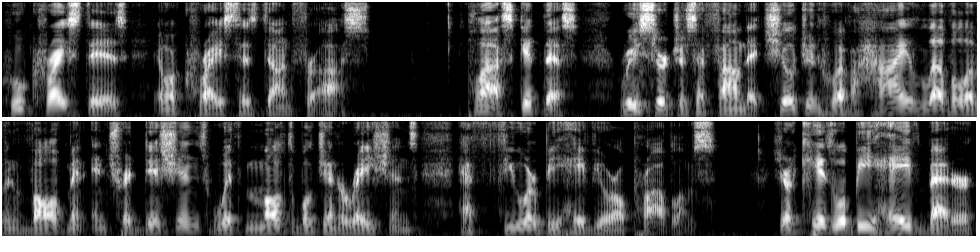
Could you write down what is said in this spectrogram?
who Christ is and what Christ has done for us. Plus, get this researchers have found that children who have a high level of involvement in traditions with multiple generations have fewer behavioral problems. Your kids will behave better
